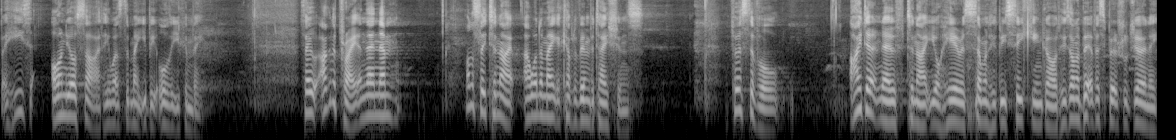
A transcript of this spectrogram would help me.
But He's on your side. He wants to make you be all that you can be. So I'm going to pray, and then um, honestly, tonight, I want to make a couple of invitations. First of all, I don't know if tonight you're here as someone who's been seeking God, who's on a bit of a spiritual journey,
